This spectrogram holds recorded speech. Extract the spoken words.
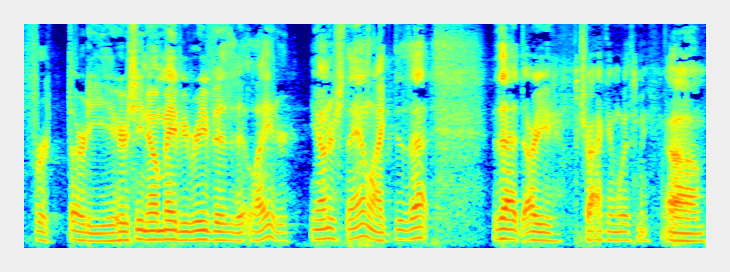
for 30 years, you know, maybe revisit it later. You understand? Like, does that that are you tracking with me? Um,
